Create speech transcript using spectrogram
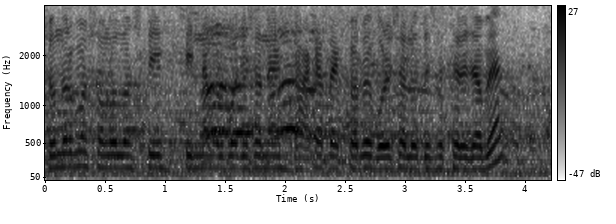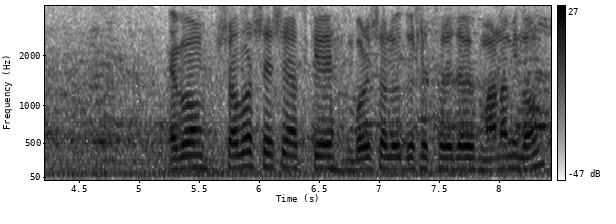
সুন্দরবন ষোলো লঞ্চটি তিন নম্বর পজিশনে ঢাকা ত্যাগ করবে, বরিশাল উদ্দেশ্যে ছেড়ে যাবে। এবং সবার শেষে আজকে বরিশাল উদ্দেশ্যে ছেড়ে যাবে মানামি লঞ্চ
